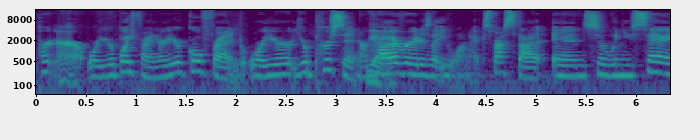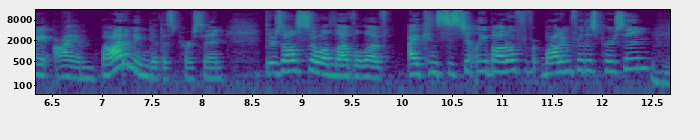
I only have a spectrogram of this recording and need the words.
partner or your boyfriend or your girlfriend or your your person or Yeah. however it is that you want to express that. And so when you say I am bottoming to this person, there's also a level of I consistently bottom for, bottom for this person. Mm-hmm.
